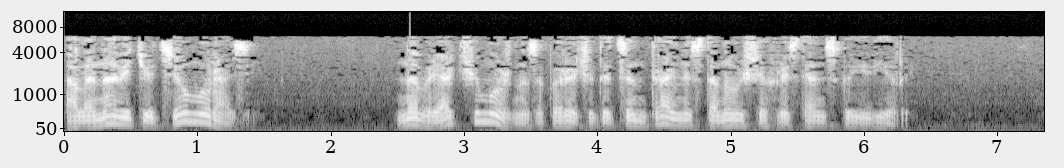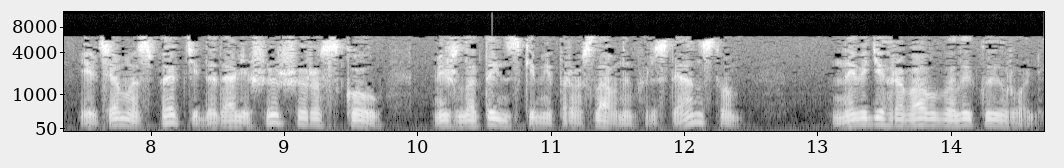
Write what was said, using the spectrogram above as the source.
Але навіть у цьому разі навряд чи можна заперечити центральне становище християнської віри. І в цьому аспекті дедалі ширший розкол між латинським і православним християнством не відігравав великої ролі.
